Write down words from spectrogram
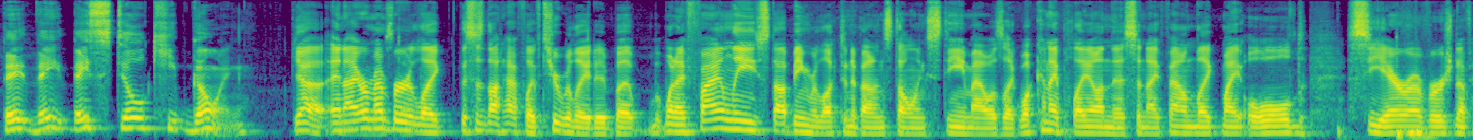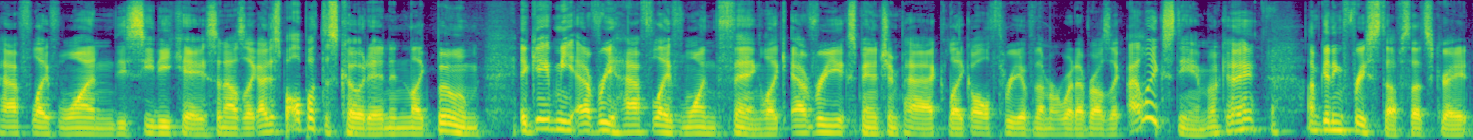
they, they they still keep going. Yeah, and I remember like this is not Half Life Two related, but when I finally stopped being reluctant about installing Steam, I was like, "What can I play on this?" And I found like my old Sierra version of Half Life One, the CD case, and I was like, "I just I'll put this code in," and like boom, it gave me every Half Life One thing, like every expansion pack, like all three of them or whatever. I was like, "I like Steam, okay, I'm getting free stuff, so that's great."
